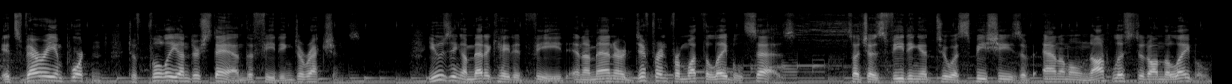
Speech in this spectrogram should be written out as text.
It's very important to fully understand the feeding directions. Using a medicated feed in a manner different from what the label says, such as feeding it to a species of animal not listed on the label,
